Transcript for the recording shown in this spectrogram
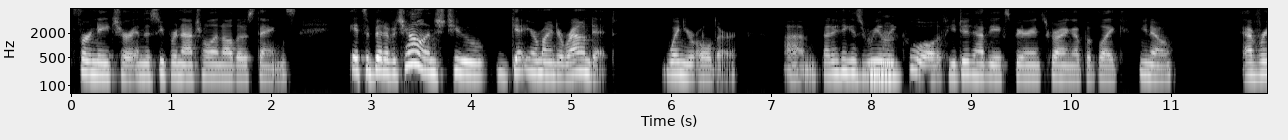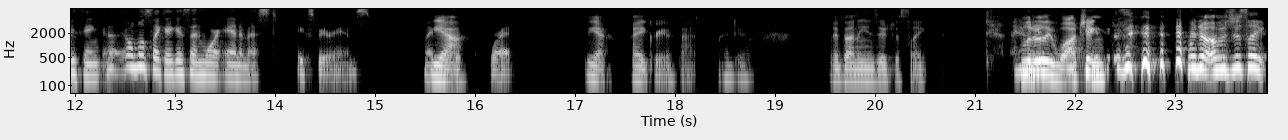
for nature and the supernatural and all those things, it's a bit of a challenge to get your mind around it when you're older um, that I think is really mm-hmm. cool. If you did have the experience growing up of like, you know, everything, uh, almost like I guess a more animist experience. yeah. For it. Yeah, I agree with that. I do. My bunnies are just like literally watching. I know. I was just like,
